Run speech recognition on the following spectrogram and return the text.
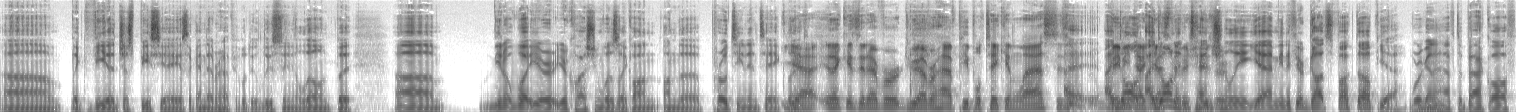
um like via just BCAAs like i never have people do leucine alone. But um you know what your your question was like on on the protein intake like, yeah, like is it ever? Do you ever have people taking less? Is it I maybe don't. I don't issues or- Mm-hmm. intentionally. Yeah, I mean, if your gut's fucked up, yeah, we're gonna have to back off.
